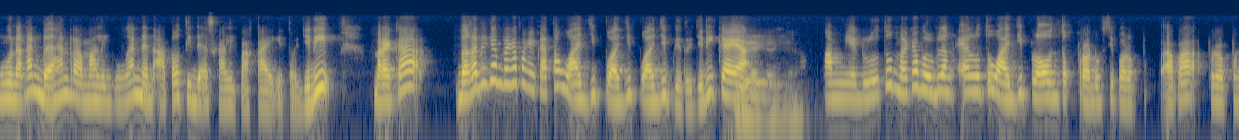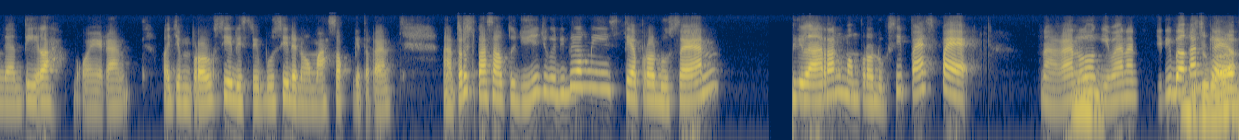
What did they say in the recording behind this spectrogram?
menggunakan bahan ramah lingkungan dan atau tidak sekali pakai gitu. Jadi mereka bahkan ini kan mereka pakai kata wajib wajib wajib gitu. Jadi kayak yeah, yeah, yeah mamnya dulu tuh mereka baru bilang eh lu tuh wajib loh untuk produksi produk apa produk pengganti lah pokoknya kan wajib memproduksi distribusi dan mau masuk gitu kan. Nah terus pasal tujuhnya juga dibilang nih setiap produsen dilarang memproduksi PSP nah kan hmm. lo gimana jadi bahkan kayak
